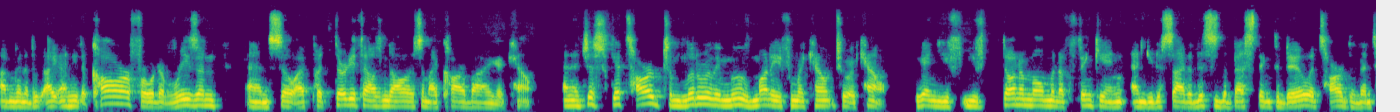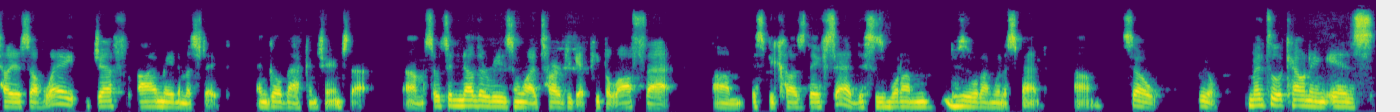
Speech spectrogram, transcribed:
I'm going to, I, I need a car for whatever reason. And so I put $30,000 in my car buying account and it just gets hard to literally move money from account to account again you've, you've done a moment of thinking and you decided this is the best thing to do it's hard to then tell yourself wait jeff i made a mistake and go back and change that Um, so it's another reason why it's hard to get people off that. Um, is because they've said this is what I'm this is what I'm going to spend. Um, so you know, mental accounting is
